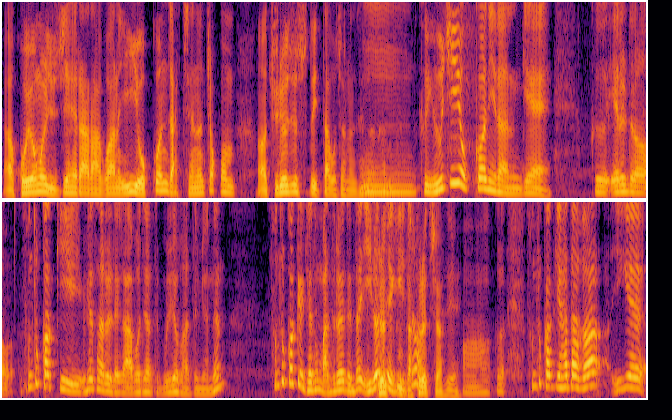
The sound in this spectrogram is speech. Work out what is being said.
어, 고용을 유지해라라고 하는 이 요건 자체는 조금 어, 줄여줄 수도 있다고 저는 생각합니다. 음, 그 유지 요건이라는 게 그 예를 들어 손톱깎이 회사를 내가 아버지한테 물려받으면은 손톱깎이를 계속 만들어야 된다 이런 그렇습니다. 얘기죠. 그렇죠. 예. 아, 그 손톱깎이 하다가 이게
